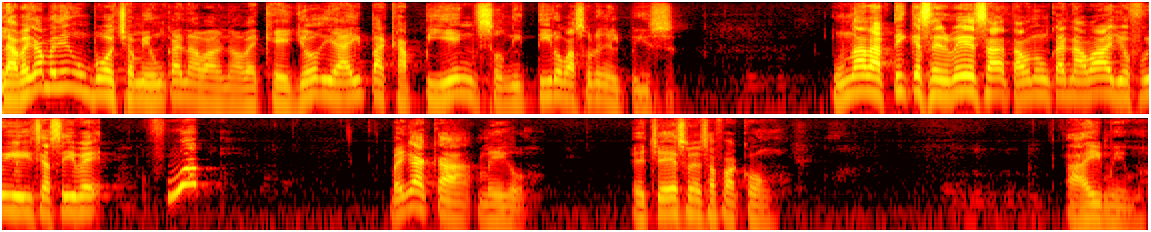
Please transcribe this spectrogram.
La Vega me dieron un bocho a mí, un carnaval una vez, que yo de ahí para acá pienso ni tiro basura en el piso. Una latica de cerveza, estaba en un carnaval, yo fui y hice así, ve, ¡fuap! Venga acá, amigo. Eche eso en el zafacón. Ahí mismo.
